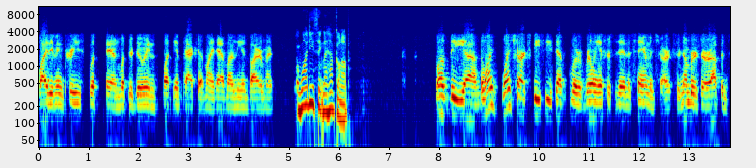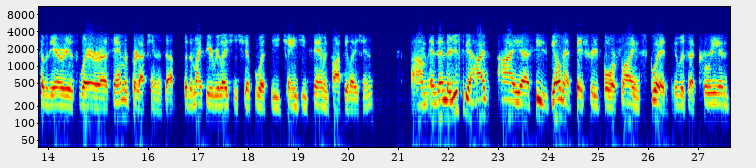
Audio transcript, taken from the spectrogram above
why they've increased, what and what they're doing, what impacts that might have on the environment. Why do you think they have gone up? Well, the uh, the one one shark species that we're really interested in is salmon sharks. Their numbers are up in some of the areas where uh, salmon production is up, so there might be a relationship with the changing salmon population. Um, and then there used to be a high high uh, seas gillnet fishery for flying squid. It was a Korean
